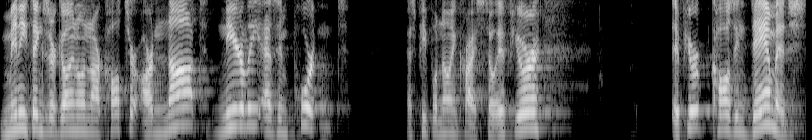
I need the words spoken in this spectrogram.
many things that are going on in our culture are not nearly as important as people knowing Christ. So if you're if you're causing damage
